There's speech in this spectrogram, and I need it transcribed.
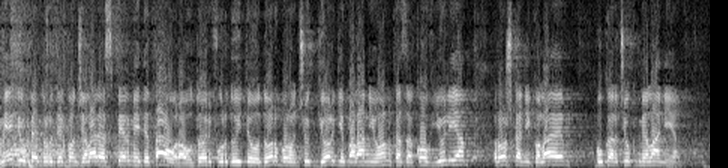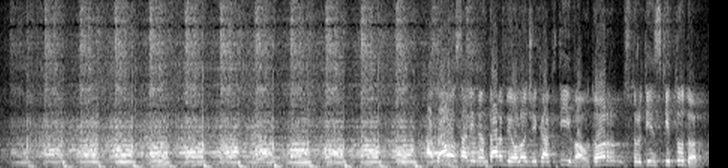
Mediu pentru decongelarea spermei de taur. Autori Furdui Teodor, Boronciuc Gheorghe, Balan Ion, Kazakov Iulia, Roșca Nicolae, Bucarciuc Melania. Adaos alimentar biologic activ. Autor Strutinski Tudor.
